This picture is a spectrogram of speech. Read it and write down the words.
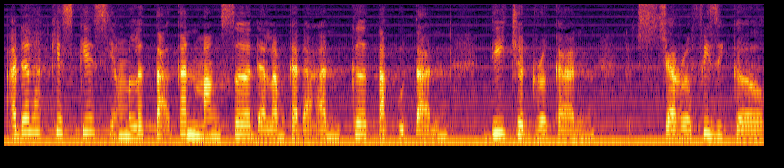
adalah kes-kes yang meletakkan mangsa dalam keadaan ketakutan dicederakan secara fizikal,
